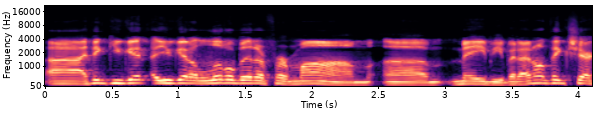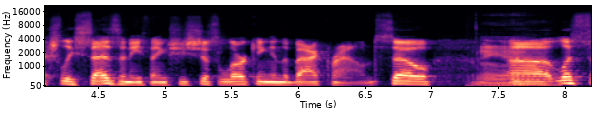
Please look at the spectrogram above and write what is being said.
Uh, I think you get you get a little bit of her mom, um, maybe, but I don't think she actually says anything. She's just lurking in the background. So Yeah. uh, let's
